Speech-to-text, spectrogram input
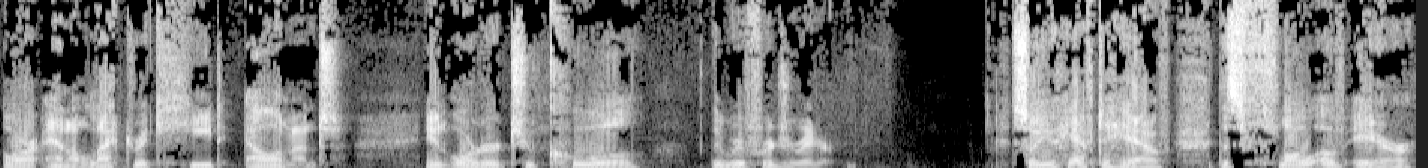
or an electric heat element in order to cool the refrigerator. So you have to have this flow of air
